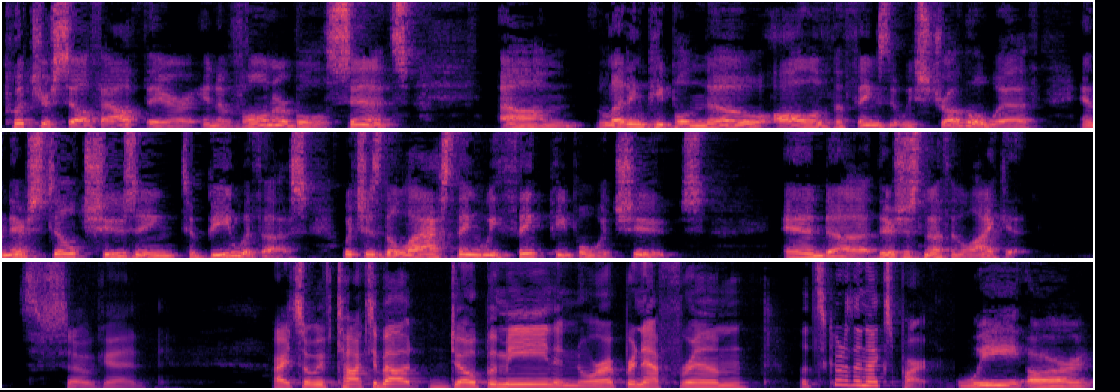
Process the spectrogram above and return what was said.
put yourself out there in a vulnerable sense um, letting people know all of the things that we struggle with, and they're still choosing to be with us, which is the last thing we think people would choose. And uh, there's just nothing like it. So good. All right, so we've talked about dopamine and norepinephrine. Let's go to the next part. We are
